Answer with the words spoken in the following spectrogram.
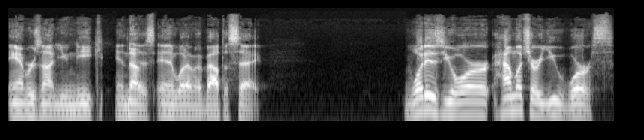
Amber's not unique in No. this in what I'm about to say. What is your? How much are you worth?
